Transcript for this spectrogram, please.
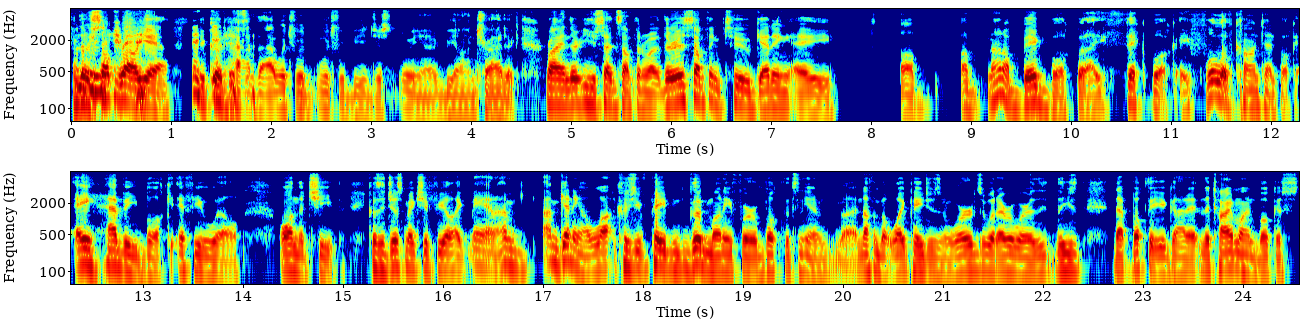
There's some well, yeah, it could have that, which would which would be just you know beyond tragic. Ryan, there you said something right. There is something to getting a a, a not a big book, but a thick book, a full of content book, a heavy book, if you will, on the cheap, because it just makes you feel like, man, I'm I'm getting a lot because you've paid good money for a book that's you know uh, nothing but white pages and words or whatever. Where these that book that you got it, the timeline book is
